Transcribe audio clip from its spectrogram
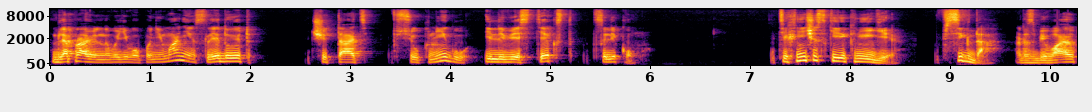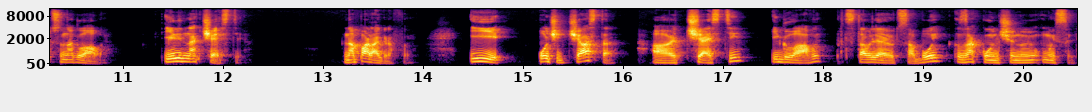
для правильного его понимания следует читать всю книгу или весь текст целиком. Технические книги всегда разбиваются на главы или на части – на параграфы. И очень часто э, части и главы представляют собой законченную мысль.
